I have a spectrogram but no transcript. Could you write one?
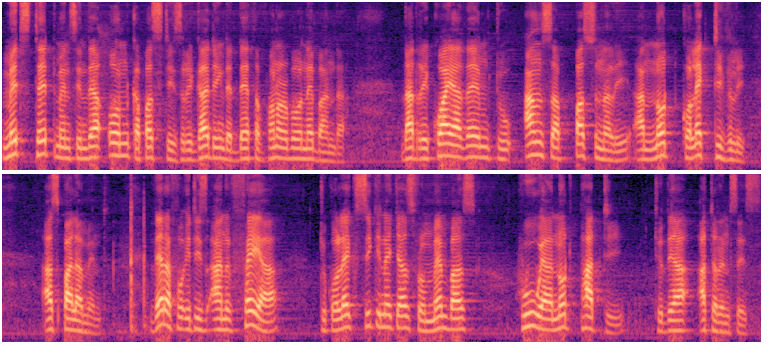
made statements in their own capacities regarding the death of Honorable Nebanda that require them to answer personally and not collectively as Parliament. Therefore, it is unfair to collect signatures from members who were not party to their utterances.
